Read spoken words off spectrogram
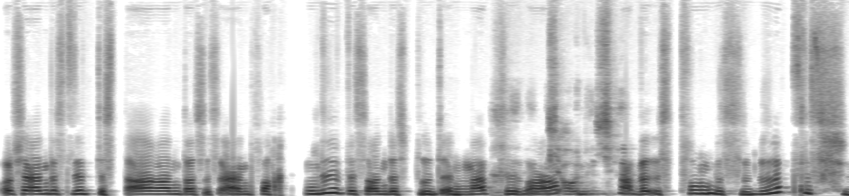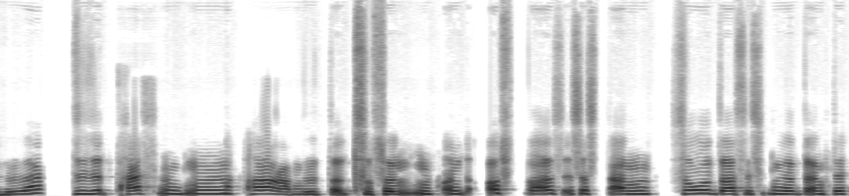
Wahrscheinlich liegt es daran, dass ich einfach nie besonders gut in Mathe war. Ich auch nicht. Aber ich tue mich wirklich schwer, diese passenden Parameter zu finden. Und oftmals ist es dann so, dass ich mir denke,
